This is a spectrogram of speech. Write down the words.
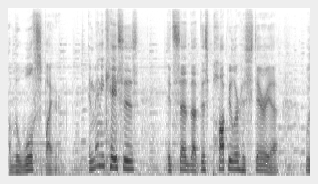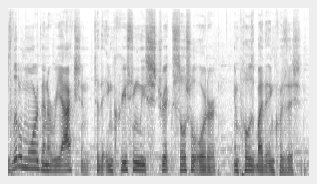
of the wolf spider. In many cases, it's said that this popular hysteria was little more than a reaction to the increasingly strict social order imposed by the Inquisition.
